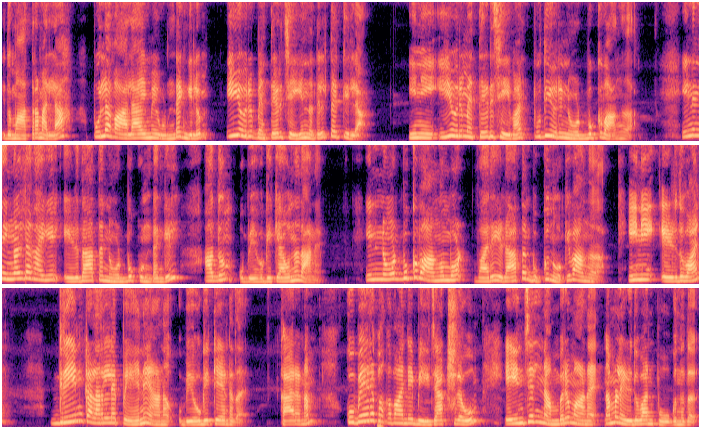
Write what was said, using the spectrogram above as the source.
ഇതുമാത്രമല്ല പുലവാലായ്മ ഉണ്ടെങ്കിലും ഈ ഒരു മെത്തേഡ് ചെയ്യുന്നതിൽ തെറ്റില്ല. ഇനി ഈ ഒരു മെത്തേഡ് ചെയ്യുവാൻ പുതിയൊരു നോട്ട്ബുക്ക് വാങ്ങുക. ഇനി നിങ്ങളുടെ കയ്യിൽ എഴുതാത്ത നോട്ട്ബുക്ക് ഉണ്ടെങ്കിൽ അതും ഉപയോഗിക്കാവുന്നതാണ്. ഇനി നോട്ട്ബുക്ക് വാങ്ങുമ്പോൾ വരയിടാത്ത ബുക്ക് നോക്കി വാങ്ങുക. ഇനി എഴുതുവാൻ ഗ്രീൻ കളറിലെ പേനയാണ് ഉപയോഗിക്കേണ്ടത്. കാരണം കുബേര ഭഗവാന്റെ ബീജാക്ഷരവും ഏഞ്ചൽ നമ്പറുമാണ് നമ്മൾ എഴുതുവാൻ പോകുന്നത്.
